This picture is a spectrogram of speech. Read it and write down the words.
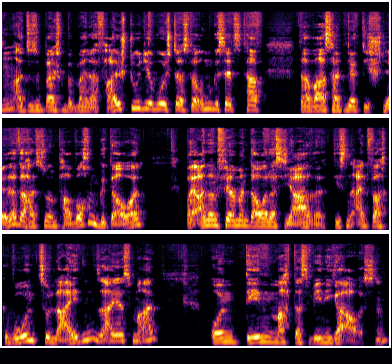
Hm, also zum Beispiel bei meiner Fallstudie, wo ich das da umgesetzt habe, da war es halt wirklich schneller. Da hat es nur ein paar Wochen gedauert. Bei anderen Firmen dauert das Jahre. Die sind einfach gewohnt zu leiden, sei es mal. Und denen macht das weniger aus. Ne?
